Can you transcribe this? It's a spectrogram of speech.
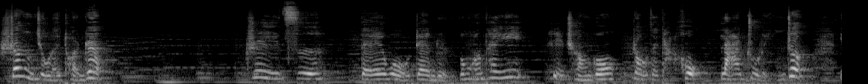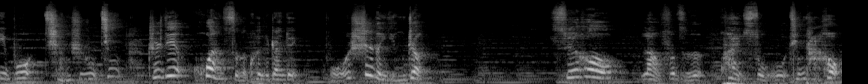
上就来团战。这一次，Devil 战队的东皇太一是成功绕在塔后拉住了嬴政，一波强势入侵，直接换死了 Quick 战队博士的嬴政。随后，老夫子快速入侵塔后，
